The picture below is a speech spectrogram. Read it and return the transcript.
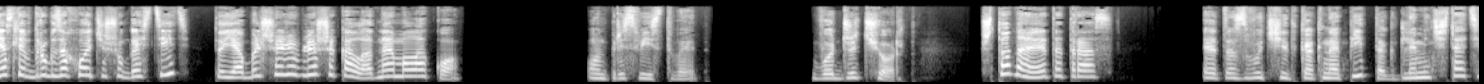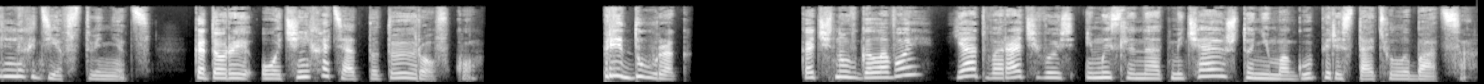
«Если вдруг захочешь угостить, то я больше люблю шоколадное молоко». Он присвистывает. «Вот же черт! Что на этот раз?» Это звучит как напиток для мечтательных девственниц, которые очень хотят татуировку. «Придурок!» Качнув головой, я отворачиваюсь и мысленно отмечаю, что не могу перестать улыбаться.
